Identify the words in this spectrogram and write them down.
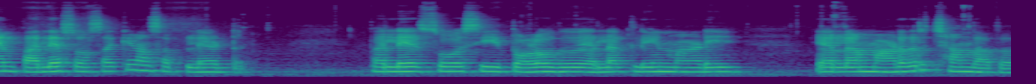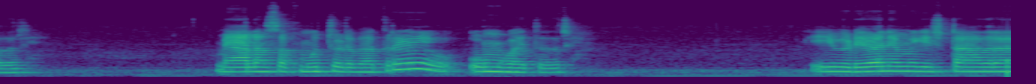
ಏನು ಪಲ್ಯ ಸೋಸೋಕ್ಕೆ ಒಂದು ಸ್ವಲ್ಪ ಲೇಟ್ ರೀ. ಪಲ್ಯ ಸೋಸಿ, ತೊಳೆದು, ಎಲ್ಲ ಕ್ಲೀನ್ ಮಾಡಿ, ಎಲ್ಲ ಮಾಡಿದ್ರೆ ಚಂದ ಆಗ್ತದೆ ರೀ ಮ್ಯಾಲೆ ಒಂದು ಸ್ವಲ್ಪ ಮುಚ್ಚಿಡ್ಬೇಕು ರೀ ಉಮ್ಗೋಯ್ತದೆ ರೀ ಈ ವಿಡಿಯೋ ನಿಮಗೆ ಇಷ್ಟ ಆದ್ರೆ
